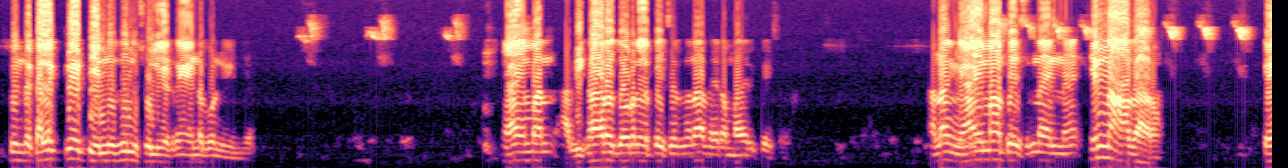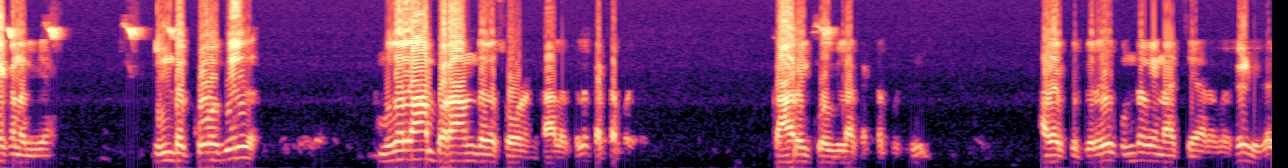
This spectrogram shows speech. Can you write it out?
இப்போ இந்த கலெக்டரேட் என்னதுன்னு சொல்லிடுறேன். என்ன பண்ணுவீங்க? நியாயமான அதிகார தோரணையில பேசுறதுன்னா வேற மாதிரி பேசலாம் ஆனா நியாயமா பேசுறதுனா என்ன? என்ன ஆதாரம்? கேட்கணும் இல்லையா? இந்த கோவில் முதலாம் பராந்தக சோழன் காலத்துல கட்டப்பட்டது. காரை கோவிலா கட்டப்பட்டு அதற்கு பிறகு குந்தவை நாச்சியார் அவர்கள் இதை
